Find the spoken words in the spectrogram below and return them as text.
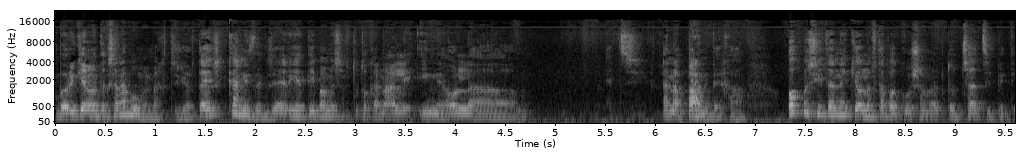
Μπορεί και να τα ξαναπούμε μέχρι τις γιορτές. Κανείς δεν ξέρει γιατί είπαμε σε αυτό το κανάλι είναι όλα έτσι, αναπάντεχα. Όπως ήταν και όλα αυτά που ακούσαμε από το ChatGPT.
